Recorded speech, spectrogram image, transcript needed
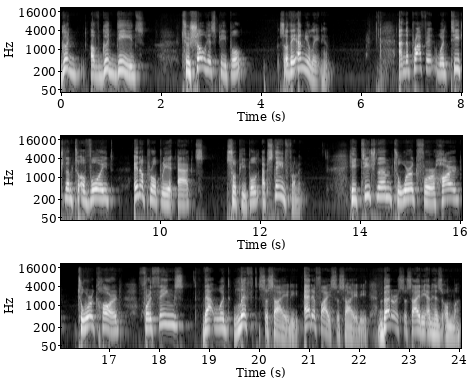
good, of good deeds to show his people so they emulate him. And the Prophet would teach them to avoid inappropriate acts so people abstain from it. He'd teach them to work for hard, to work hard for things that would lift society, edify society, better society and his ummah.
